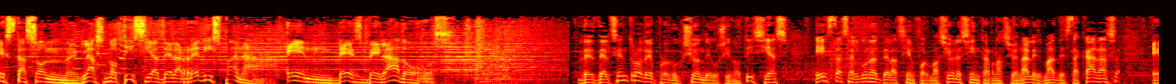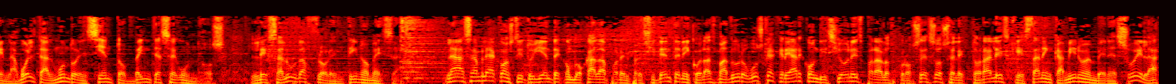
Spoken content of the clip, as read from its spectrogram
Estas son las noticias de la red hispana en Desvelados. Desde el Centro de Producción de UCI Noticias, estas algunas de las informaciones internacionales más destacadas en la vuelta al mundo en 120 segundos. Les saluda Florentino Mesa. La Asamblea Constituyente convocada por el presidente Nicolás Maduro busca crear condiciones para los procesos electorales que están en camino en Venezuela,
